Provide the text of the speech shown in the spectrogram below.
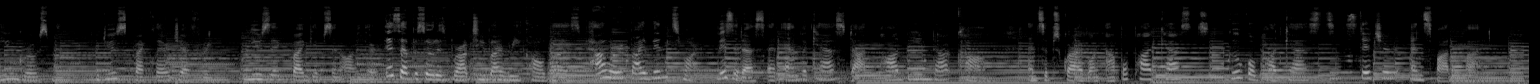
Ian Grossman, produced by Claire Jeffrey, music by Gibson Arthur. This episode is brought to you by Recall Buzz, powered by VinSmart. Visit us at amvacast.podbean.com and subscribe on Apple Podcasts, Google Podcasts, Stitcher, and Spotify.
